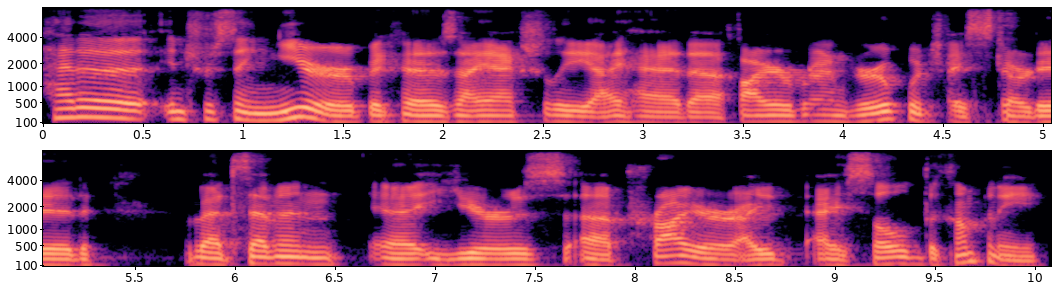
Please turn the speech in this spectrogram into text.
had an interesting year because I actually I had a Firebrand Group, which I started about seven uh, years uh, prior. I I sold the company.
